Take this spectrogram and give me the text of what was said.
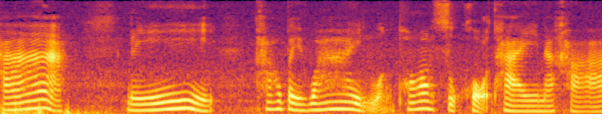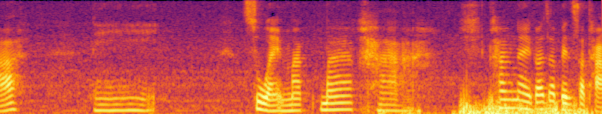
ค่ะ นี่เข้าไปไหว้หลวงพ่อสุขโขทัยนะคะ นี่ สวยมาก ๆ ค่ะ ข้างในก็จะเป็นสถา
